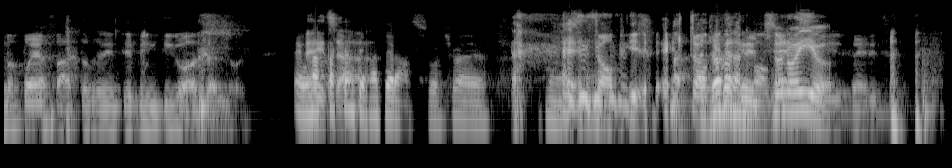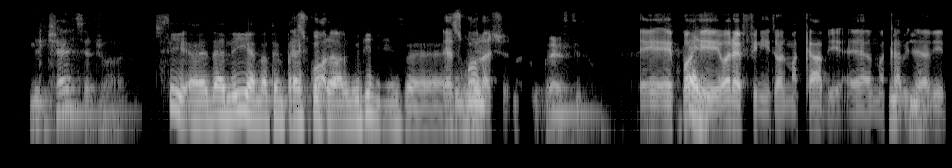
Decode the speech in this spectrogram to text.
ma poi ha fatto praticamente 20 gol da noi. È un Perizza- attaccante materasso, cioè... il Topi, il Ha- ha Topi della. Sono io. Nel Chelsea ha giocato. Sì, eh, da lì è andato in prestito all'Udinese. È a scuola c'è. Un prestito. E, e poi Eh. ora è finito al Maccabi, è al Maccabi. Tel Aviv.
